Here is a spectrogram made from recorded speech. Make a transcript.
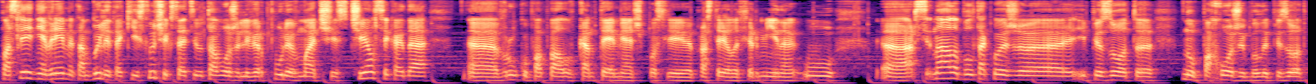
последнее время там были такие случаи, кстати, у того же Ливерпуля в матче с Челси, когда э, в руку попал в Канте мяч после прострела Фермина. У э, Арсенала был такой же эпизод, э, ну, похожий был эпизод,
